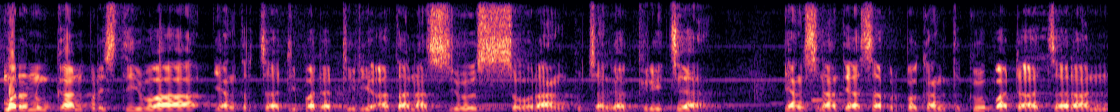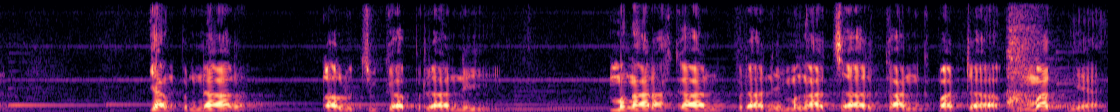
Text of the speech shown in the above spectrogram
Merenungkan peristiwa yang terjadi pada diri Athanasius, seorang pujangga gereja yang senantiasa berpegang teguh pada ajaran yang benar, lalu juga berani mengarahkan, berani mengajarkan kepada umatnya,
